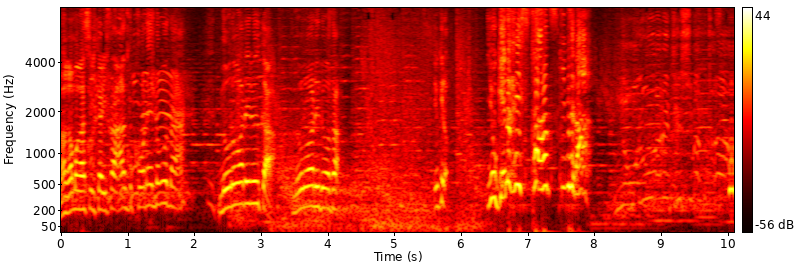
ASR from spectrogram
まがまがしい光さあこれどうだ？呪われるか？呪われる技。避けろ。避けないスターツキメスタ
